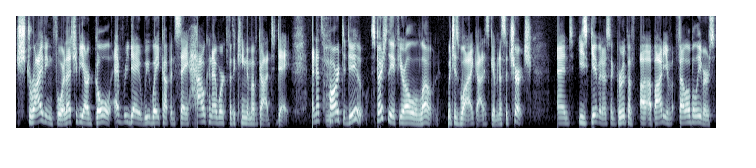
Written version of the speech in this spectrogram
striving for. That should be our goal every day. We wake up and say, How can I work for the kingdom of God today? And that's mm. hard to do, especially if you're all alone, which is why God has given us a church. And He's given us a group of, a body of fellow believers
